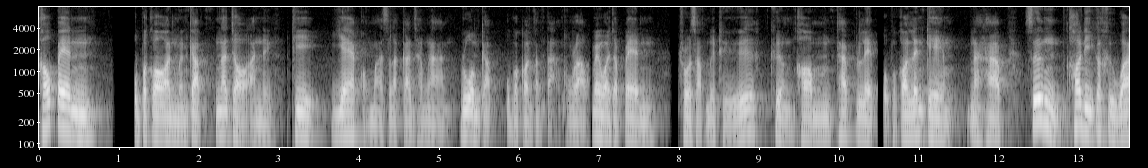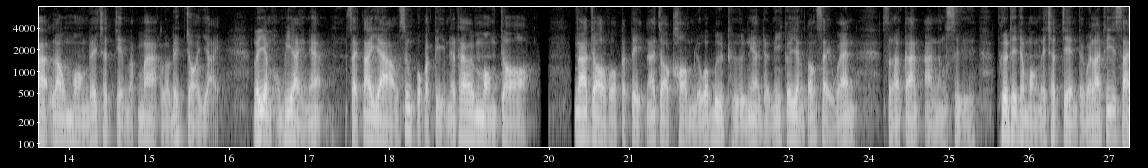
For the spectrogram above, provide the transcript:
เขาเป็นอุปกรณ์เหมือนกับหน้าจออันหนึ่งที่แยกออกมาสำหรับการทำงาน ร่วมกับอุปกรณ์ต่างๆ ของเรา ไม่ว่าจะเป็นโทรศัพท์มือถือ เครื่องคอมแท็บเล็ตอุปกรณ์เล่นเกมนะครับ ซึ่งข้อดีก็คือว่าเรามองได้ชัดเจนมากๆ เราได้จอใหญ่ และอย่างของพี่ใหญ่เนี่ยสายตายาว ซึ่งปกติเนี่ยถ้ามองจอ หน้าจอปกติ หน้าจอคอมหรือว่ามือถือเนี่ยเดี๋ยวนี้ก็ยังต้องใส่แว่นสำหรับการอ่านหนังสือ เพื่อที่จะมองได้ชัดเจน แต่เวลาที่ใส่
